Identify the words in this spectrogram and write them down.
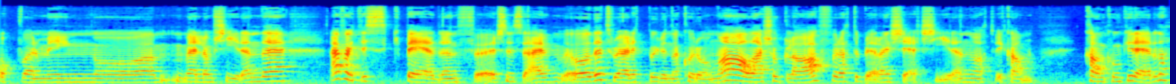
oppvarming og mellom skirenn, det er faktisk bedre enn før, syns jeg. Og det tror jeg er litt pga. korona. Alle er så glad for at det blir arrangert skirenn, og at vi kan, kan konkurrere, da.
